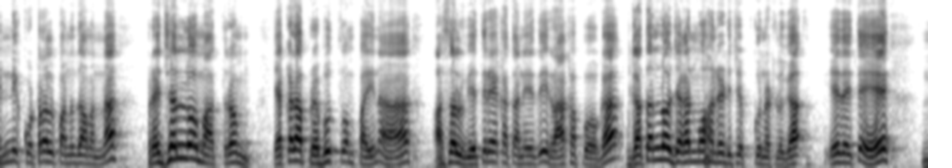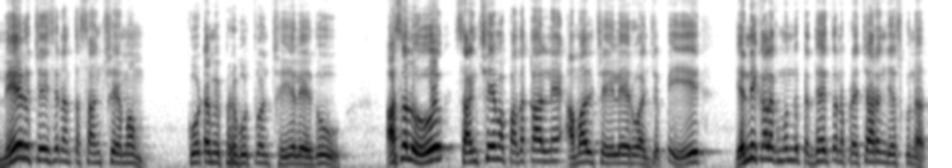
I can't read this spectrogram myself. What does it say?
ఎన్ని కుట్రలు పన్నుదామన్నా ప్రజల్లో మాత్రం ఎక్కడ ప్రభుత్వం పైన అసలు వ్యతిరేకత అనేది రాకపోగా గతంలో జగన్మోహన్ రెడ్డి చెప్పుకున్నట్లుగా ఏదైతే నేను చేసినంత సంక్షేమం కూటమి ప్రభుత్వం చేయలేదు అసలు సంక్షేమ పథకాలనే అమలు చేయలేరు అని చెప్పి ఎన్నికలకు ముందు పెద్ద ఎత్తున ప్రచారం చేసుకున్నారు.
